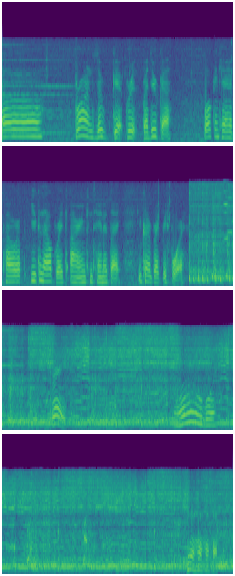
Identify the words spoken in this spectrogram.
Uh, Bronze Zuga- Bazooka. Vulcan carrying power up. You can now break iron containers that you couldn't break before. Great. Oh boy.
